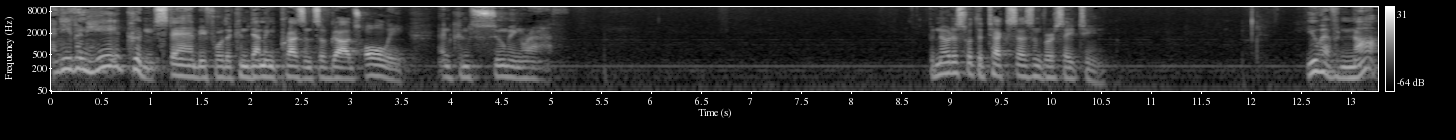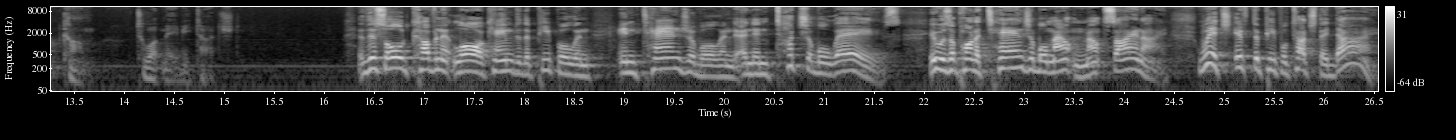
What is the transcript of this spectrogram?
And even he couldn't stand before the condemning presence of God's holy and consuming wrath. But notice what the text says in verse 18 you have not come to what may be touched. This old covenant law came to the people in intangible and, and intouchable ways. It was upon a tangible mountain, Mount Sinai, which, if the people touched, they die.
